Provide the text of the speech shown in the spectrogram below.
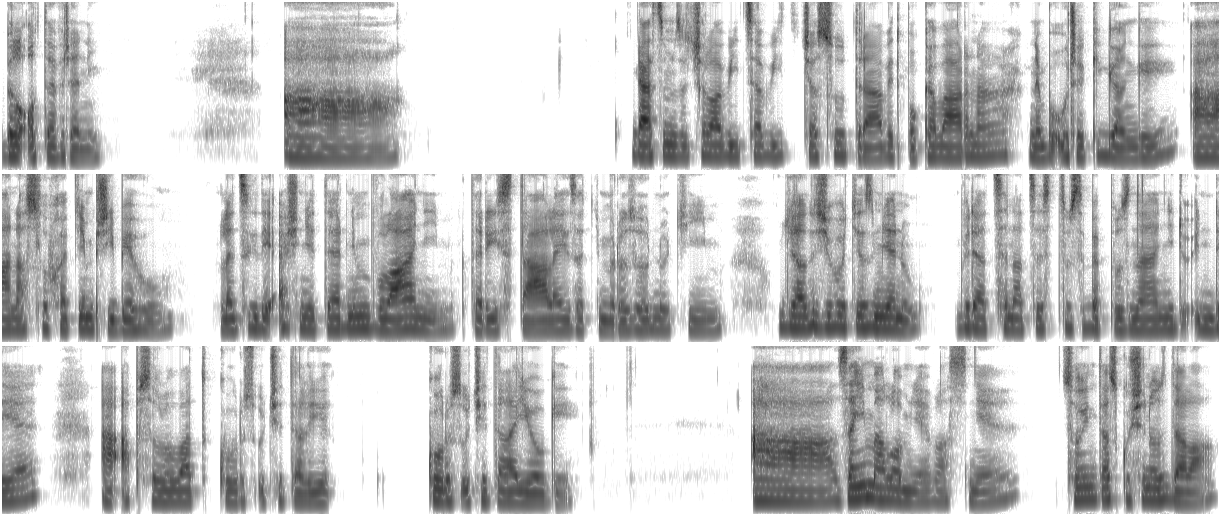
byl otevřený. A já jsem začala víc a víc času trávit po kavárnách nebo u řeky Gangy a naslouchat těm příběhům. Lec kdy až nětérným voláním, který stále za tím rozhodnutím udělat v životě změnu, vydat se na cestu sebepoznání do Indie a absolvovat kurz, učiteli, kurz učitele jogy. A zajímalo mě vlastně, co jim ta zkušenost dala,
